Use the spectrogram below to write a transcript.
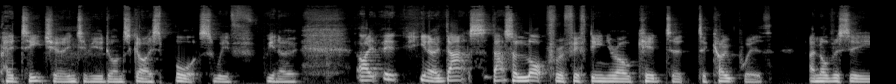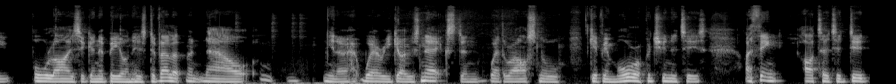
head teacher interviewed on sky sports. We've you know i it, you know that's that's a lot for a 15 year old kid to to cope with. And obviously all eyes are going to be on his development now, you know, where he goes next and whether Arsenal give him more opportunities. I think Arteta did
